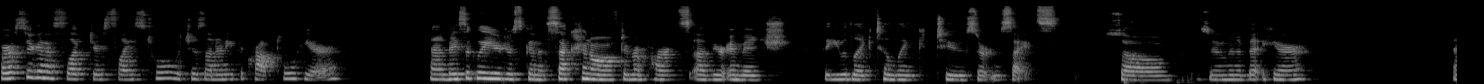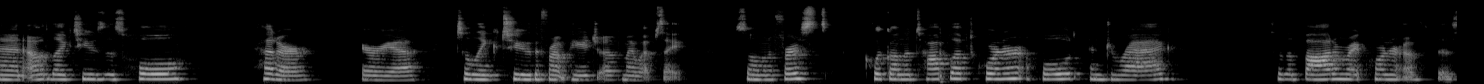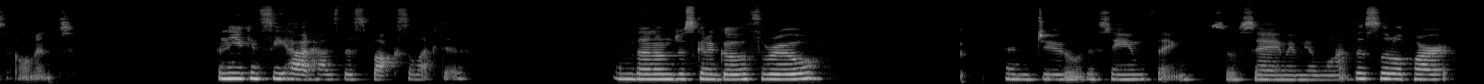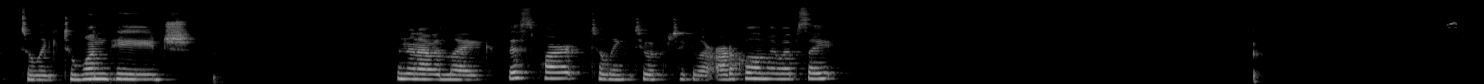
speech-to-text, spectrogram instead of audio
First, you're going to select your slice tool, which is underneath the crop tool here. And basically, you're just going to section off different parts of your image that you would like to link to certain sites. So, zoom in a bit here. And I would like to use this whole header area to link to the front page of my website. So I'm going to first click on the top left corner, hold and drag to the bottom right corner of this element. And then you can see how it has this box selected. And then I'm just going to go through and do the same thing. So say maybe I want this little part to link to one page. And then I would like this part to link to a particular article on my website.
